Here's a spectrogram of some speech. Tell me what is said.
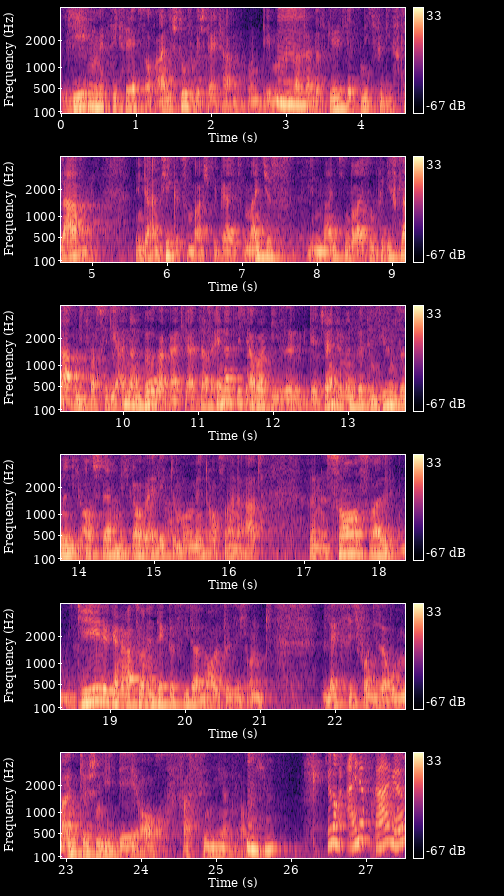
jeden mit sich selbst auf eine Stufe gestellt haben und eben mhm. gesagt haben, das gilt jetzt nicht für die Sklaven. In der Antike zum Beispiel galt manches in manchen Bereichen für die Sklaven nicht, was für die anderen Bürger galt. Ja, das ändert sich, aber diese, der Gentleman wird in diesem Sinne nicht aussterben. Ich glaube, er lebt im Moment auch so eine Art Renaissance, weil jede Generation entdeckt es wieder neu für sich und lässt sich von dieser romantischen Idee auch faszinieren, glaube ich. Mhm. Ich habe noch eine Frage.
